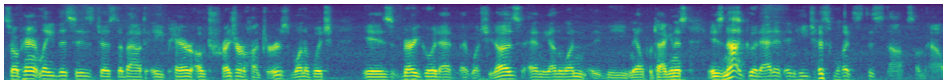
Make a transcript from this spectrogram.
so apparently this is just about a pair of treasure hunters, one of which is very good at, at what she does, and the other one, the male protagonist, is not good at it, and he just wants to stop somehow.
